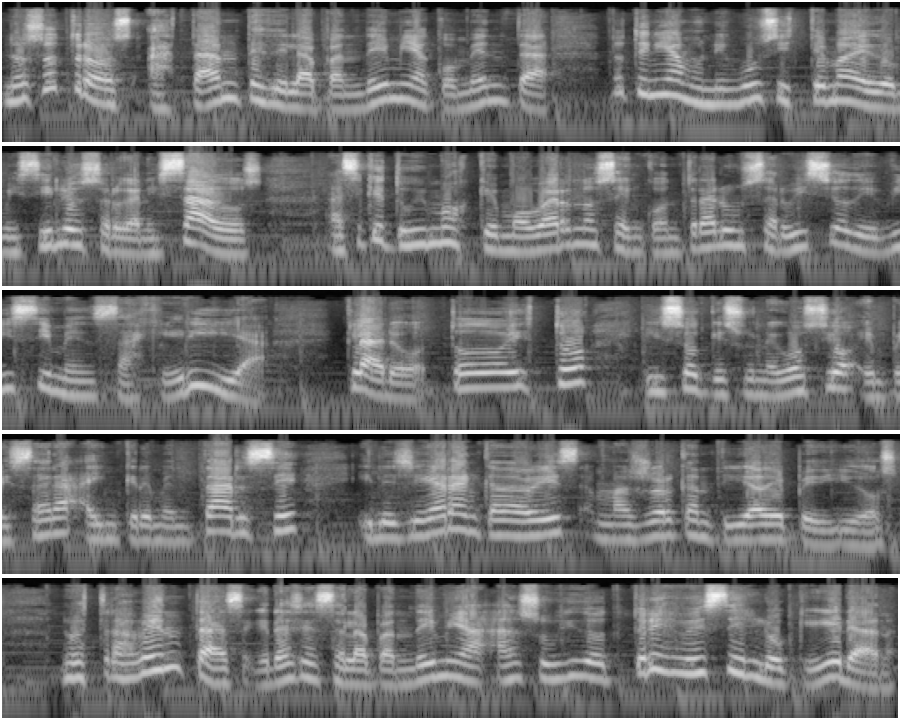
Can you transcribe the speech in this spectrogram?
Nosotros, hasta antes de la pandemia, comenta, no teníamos ningún sistema de domicilios organizados, así que tuvimos que movernos a encontrar un servicio de bici mensajería. Claro, todo esto hizo que su negocio empezara a incrementarse y le llegaran cada vez mayor cantidad de pedidos. Nuestras ventas, gracias a la pandemia, han subido tres veces lo que eran.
